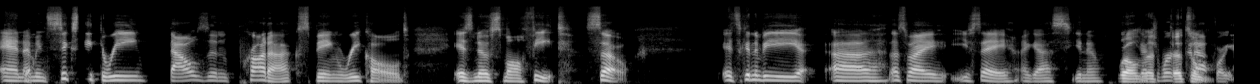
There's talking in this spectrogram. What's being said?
and yeah. I mean 63,000 products being recalled is no small feat. So it's going to be uh that's why you say I guess, you know, well, that, that's a, for you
